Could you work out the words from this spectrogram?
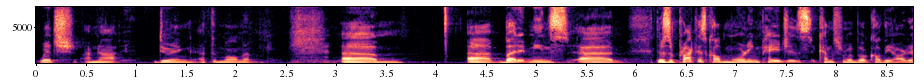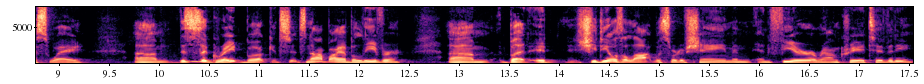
which I'm not doing at the moment. Um, uh, but it means uh, there's a practice called morning pages. It comes from a book called The Artist's Way. Um, this is a great book. It's it's not by a believer, um, but it she deals a lot with sort of shame and, and fear around creativity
